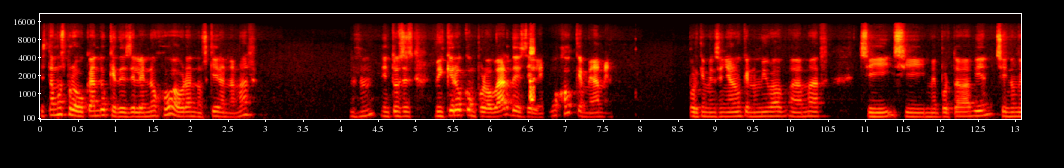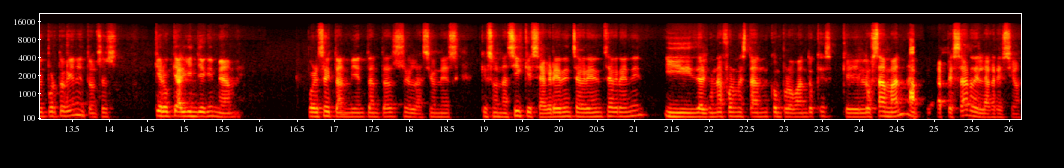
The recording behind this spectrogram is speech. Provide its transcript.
Estamos provocando que desde el enojo ahora nos quieran amar. Entonces, me quiero comprobar desde el enojo que me amen, porque me enseñaron que no me iba a amar si, si me portaba bien, si no me porto bien, entonces quiero que alguien llegue y me ame. Por eso hay también tantas relaciones que son así, que se agreden, se agreden, se agreden y de alguna forma están comprobando que, que los aman a, pesar de la agresión.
